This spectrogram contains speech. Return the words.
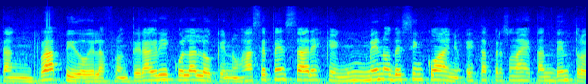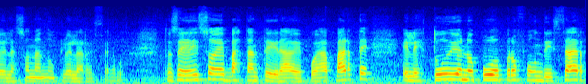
tan rápido de la frontera agrícola lo que nos hace pensar es que en un, menos de cinco años estas personas están dentro de la zona núcleo de la reserva. Entonces eso es bastante grave, pues aparte el estudio no pudo profundizar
